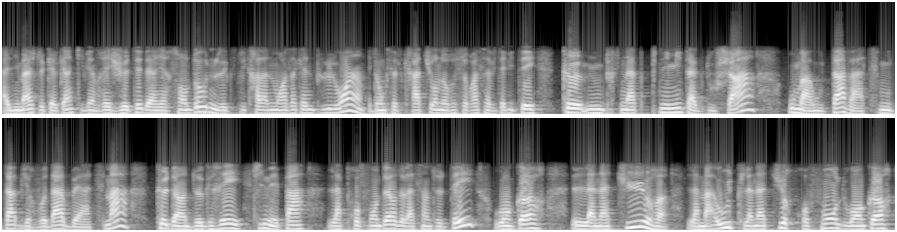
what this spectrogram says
à l'image de quelqu'un qui viendrait jeter derrière son dos, nous expliquera la Morazaken plus loin. Et donc cette créature ne recevra sa vitalité que mprinat pnimit akdusha, ou va'atzmuta birvoda be'atzma, que d'un degré qui n'est pas la profondeur de la sainteté, ou encore la nature, la maout, la nature profonde, ou encore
